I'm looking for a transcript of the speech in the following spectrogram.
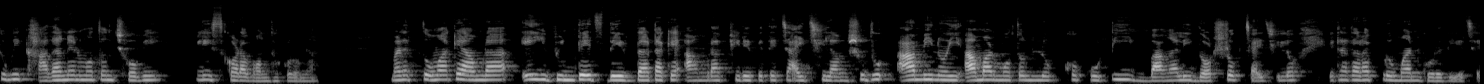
তুমি খাদানের মতন ছবি প্লিজ করা বন্ধ করো না। মানে তোমাকে আমরা এই ভিন্টেজ দেবদাটাকে আমরা ফিরে পেতে চাইছিলাম। শুধু আমি নই, আমার মতন লক্ষ কোটি বাঙালি দর্শক চাইছিল, এটা তারা প্রমাণ করে দিয়েছে।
